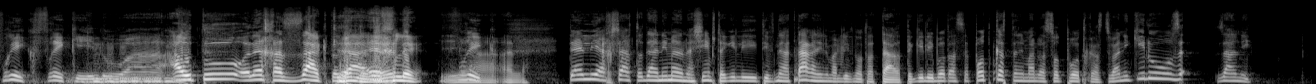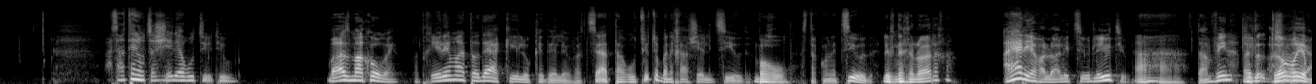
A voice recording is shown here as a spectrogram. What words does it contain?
freak, freak, כאילו, האוטו הולך חזק, אתה כן, יודע? איך ל... פריק. תן לי עכשיו, אתה יודע, אני מהאנשים שתגיד לי, תבנה אתר, אני אלמד לבנות אתר. תגיד לי, בוא תעשה פודקאסט, אני אלמד לעשות פודקאסט. ואני כאילו, זה, זה אני. אז אמרתי, אני רוצה שיהיה לי ערוץ יוטיוב. ואז מה קורה? מתחילים, אתה יודע, כאילו, כדי לבצע את הערוץ יוטיוב, אני חייב שיהיה לי ציוד. ברור. אז אתה קונה ציוד. לפני כן לא היה לך? היה לי, אבל לא היה לי ציוד ליוטיוב. אה. אתה מבין? כאילו,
